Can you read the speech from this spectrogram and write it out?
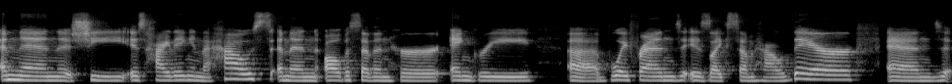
and then she is hiding in the house, and then all of a sudden, her angry uh, boyfriend is like somehow there, and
